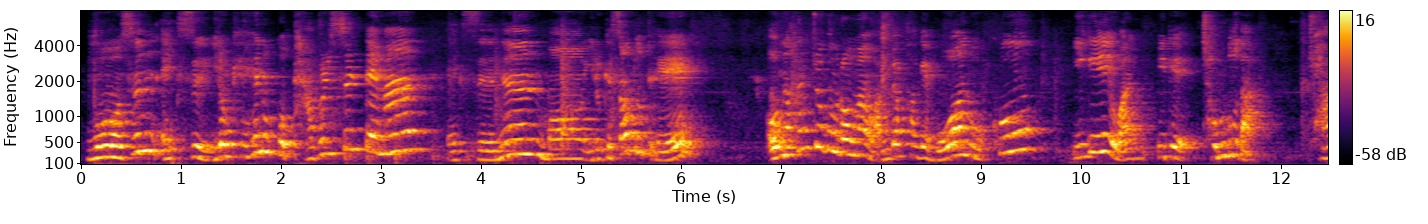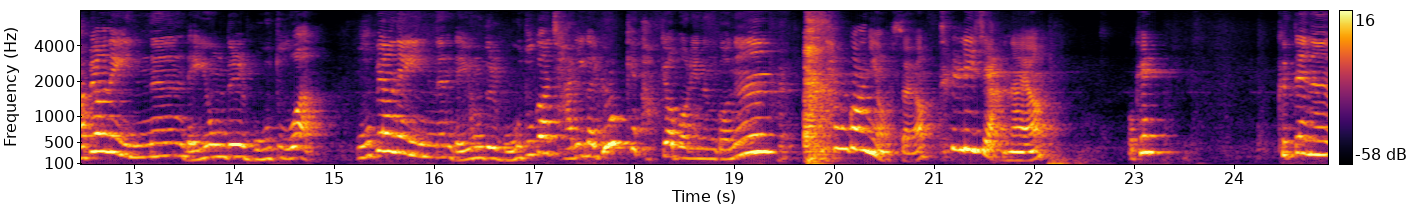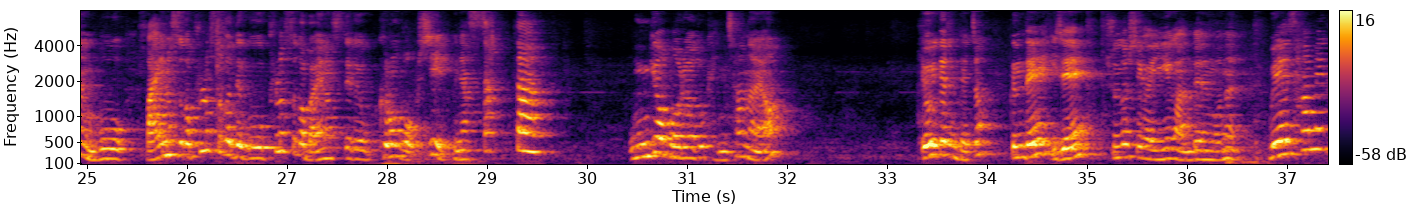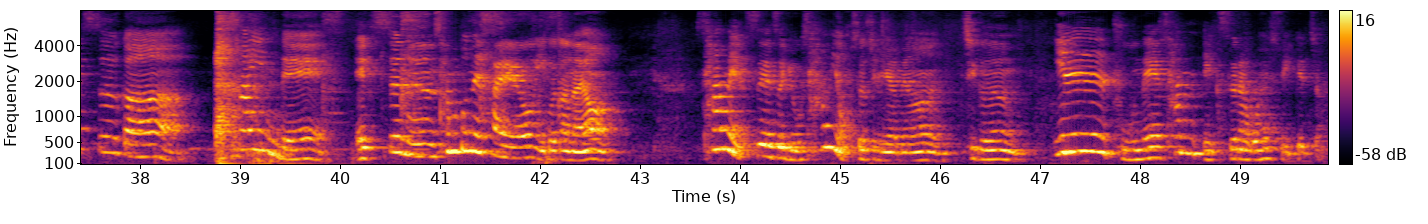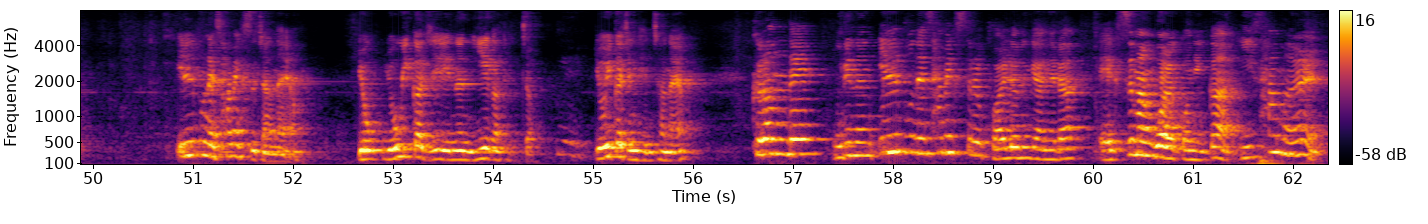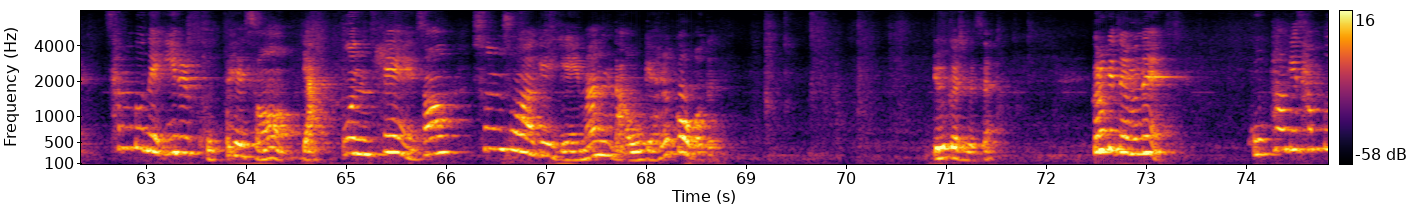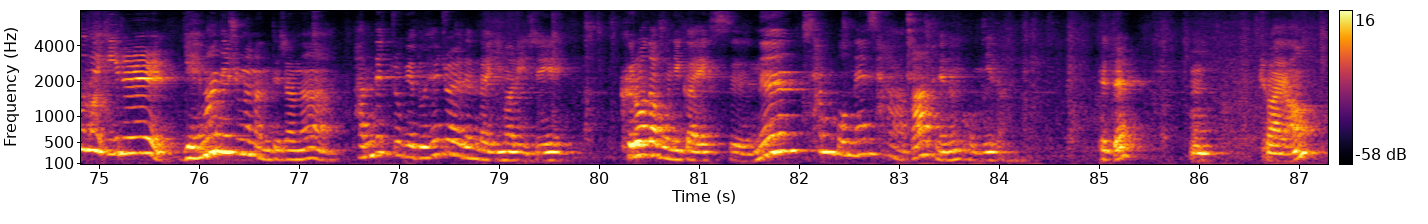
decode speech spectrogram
무엇은 x 이렇게 해놓고 답을 쓸 때만 x는 뭐 이렇게 써도 돼. 어느 한쪽으로만 완벽하게 모아놓고 이게 완 이게 전부 다 좌변에 있는 내용들 모두와 우변에 있는 내용들 모두가 자리가 이렇게 바뀌어 버리는 거는 상관이 없어요. 틀리지 않아요. 오케이? 그때는 뭐 마이너스가 플러스가 되고 플러스가 마이너스 되고 그런 거 없이 그냥 싹 다 옮겨 버려도 괜찮아요. 여기까지는 됐죠? 근데 이제 준서 씨가 이해가 안 되는 거는 왜 3x가 4인데 x는 3분의 4예요 이거잖아요. 3x에서 요 3이 없어지려면 지금 1분의 3x라고 할 수 있겠죠. 1분의 3x잖아요. 요, 여기까지는 이해가 됐죠? 네. 여기까지는 괜찮아요? 그런데 우리는 1분의 3x를 구하려는 게 아니라 x만 구할 거니까 이 3을 3분의 1을 곱해서 약분해서 순수하게 얘만 나오게 할 거거든. 여기까지 됐어요? 그렇기 때문에 곱하기 3분의 1을 얘만 해주면 안 되잖아. 반대쪽에도 해줘야 된다 이 말이지. 그러다 보니까 x는 3분의 4가 되는 겁니다. 됐죠? 응. 좋아요.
